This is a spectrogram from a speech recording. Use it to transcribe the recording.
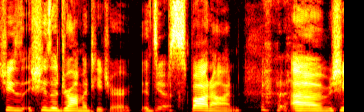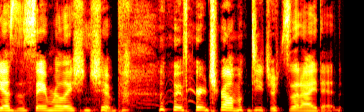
She's she's a drama teacher. It's Yeah. spot on. Um, she has the same relationship with her drama teachers that I did.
